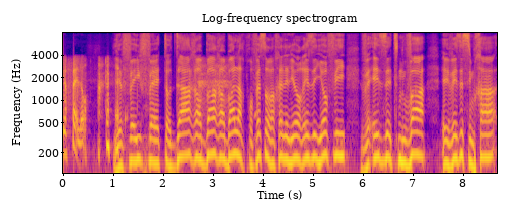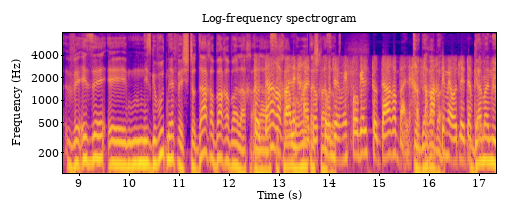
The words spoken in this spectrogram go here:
יפה, לא? יפהפה. תודה רבה רבה לך, פרופסור רחל אליאור. איזה יופי ואיזה תנובה אה, ואיזה שמחה ואיזה אה, נשגבות נפש. תודה רבה רבה לך על השיחה המעוררת ההשקעה הזאת. תודה רבה לך, דוקטור ג'רמי פוגל, תודה רבה לך. תודה רבה. שמחתי מאוד לדבר איתך. גם אני.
